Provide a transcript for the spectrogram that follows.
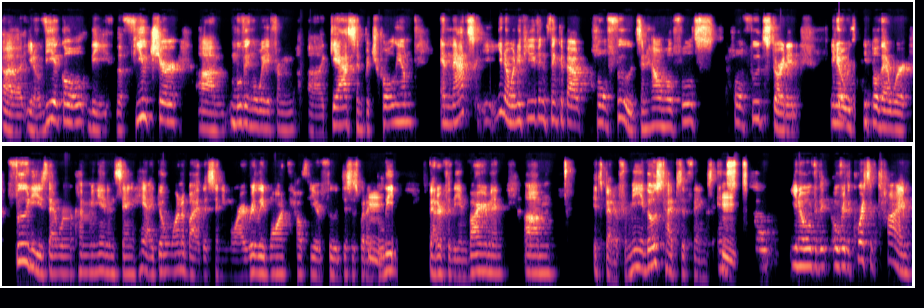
uh, you know vehicle the the future um, moving away from uh, gas and petroleum and that's you know and if you even think about whole foods and how whole foods whole foods started you know, it was people that were foodies that were coming in and saying, Hey, I don't want to buy this anymore. I really want healthier food. This is what mm. I hmm. believe. It's better for the environment. Um, it's better for me those types of things and mm. so you know over the over the course of time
